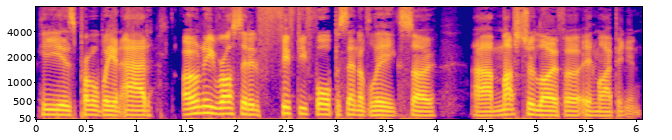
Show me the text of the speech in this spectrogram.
he is probably an ad. Only rostered in 54% of leagues. So uh, much too low for, in my opinion.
